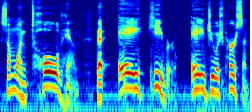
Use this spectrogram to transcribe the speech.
Someone told him that a Hebrew, a Jewish person,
